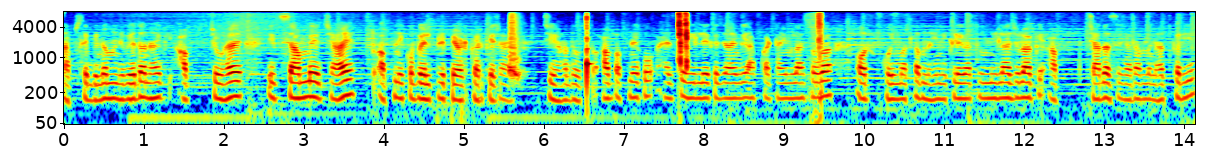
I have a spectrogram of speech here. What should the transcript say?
आपसे विनम्र निवेदन है कि आप जो है एग्ज़ाम में जाएँ तो अपने को वेल प्रिपेयर्ड करके जाएँ। जी हाँ दोस्तों आप अपने को ऐसे ही लेके जाएँगे, आपका टाइम लॉस होगा और कोई मतलब नहीं निकलेगा। तो मिला जुला के आप ज़्यादा से ज़्यादा मेहनत करिए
